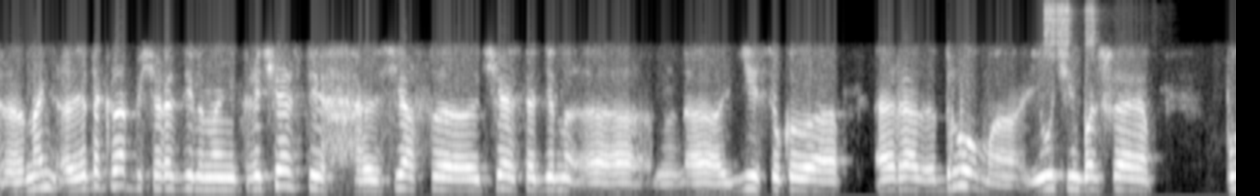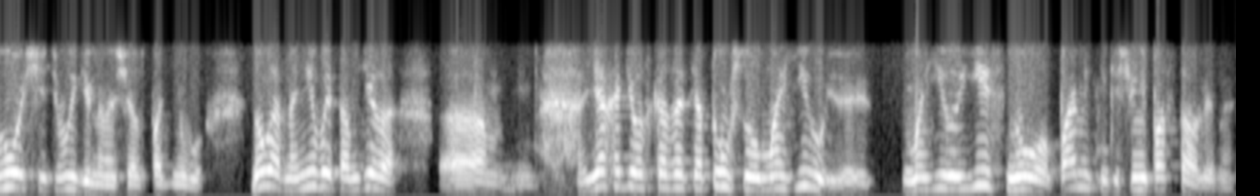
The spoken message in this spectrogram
Это кладбище разделено на некоторые части. Сейчас э, часть один э, э, есть около аэродрома и очень большая площадь выделена сейчас под него. Ну ладно, не в этом дело. Я хотел сказать о том, что могилы, могилы есть, но памятники еще не поставлены.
